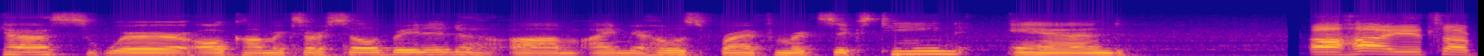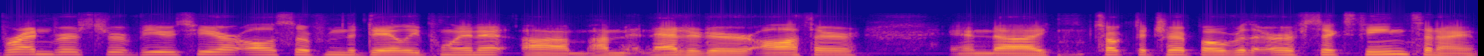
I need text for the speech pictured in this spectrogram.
Cast where all comics are celebrated. Um, I'm your host Brian from Earth 16, and uh, hi, it's uh, Brenverse Reviews here, also from the Daily Planet. Um, I'm an editor, author, and I uh, took the trip over the Earth 16 tonight.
